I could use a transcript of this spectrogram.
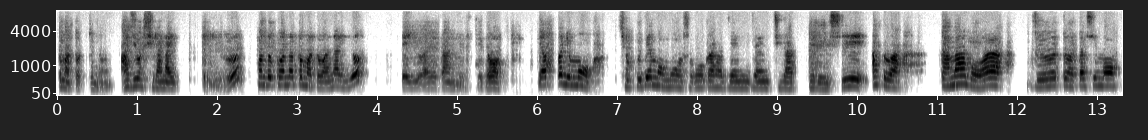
トマトっていうの味を知らないっていう、本当こんなトマトはないよって言われたんですけど、やっぱりもう食でももうそこから全然違ってるし、あとは卵はずっと私も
